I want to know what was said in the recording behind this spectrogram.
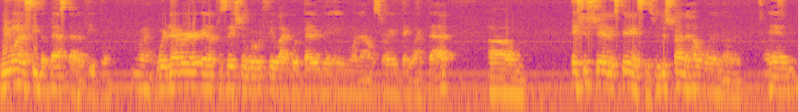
we want to see the best out of people. Right. We're never in a position where we feel like we're better than anyone else or anything like that. Um, it's just shared experiences. We're just trying to help one another, and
